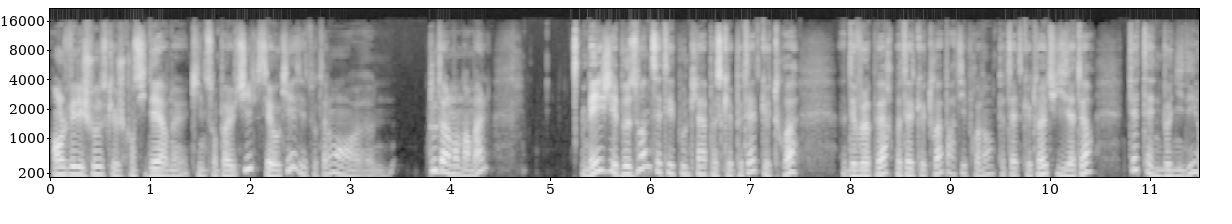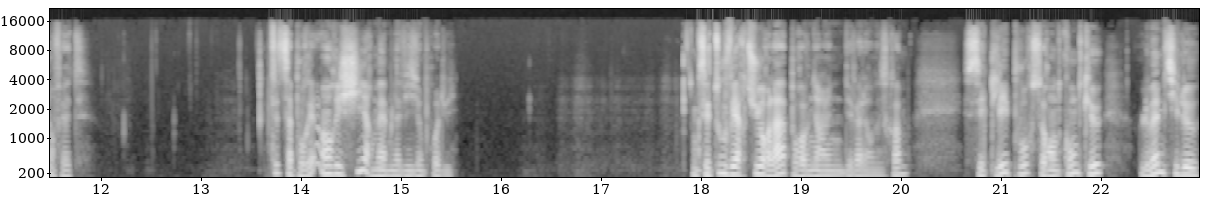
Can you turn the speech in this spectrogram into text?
enlever les choses que je considère qui ne sont pas utiles. C'est ok, c'est totalement, euh, normal. Mais j'ai besoin de cette écoute-là parce que peut-être que toi, développeur, peut-être que toi, partie prenante, peut-être que toi, utilisateur, peut-être tu as une bonne idée en fait. Peut-être ça pourrait enrichir même la vision produit. Donc cette ouverture-là, pour revenir à une des valeurs de Scrum, c'est clé pour se rendre compte que le même si le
